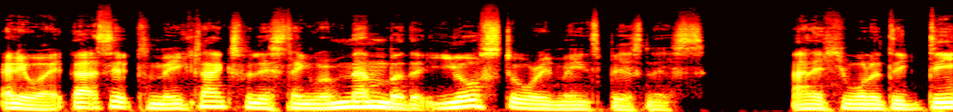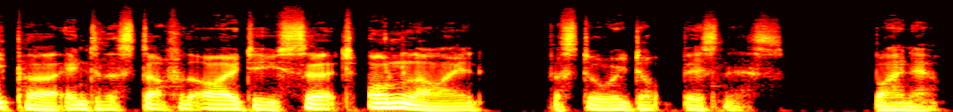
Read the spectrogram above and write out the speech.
Anyway, that's it for me. Thanks for listening. Remember that your story means business. And if you want to dig deeper into the stuff that I do, search online for story.business. Bye now.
